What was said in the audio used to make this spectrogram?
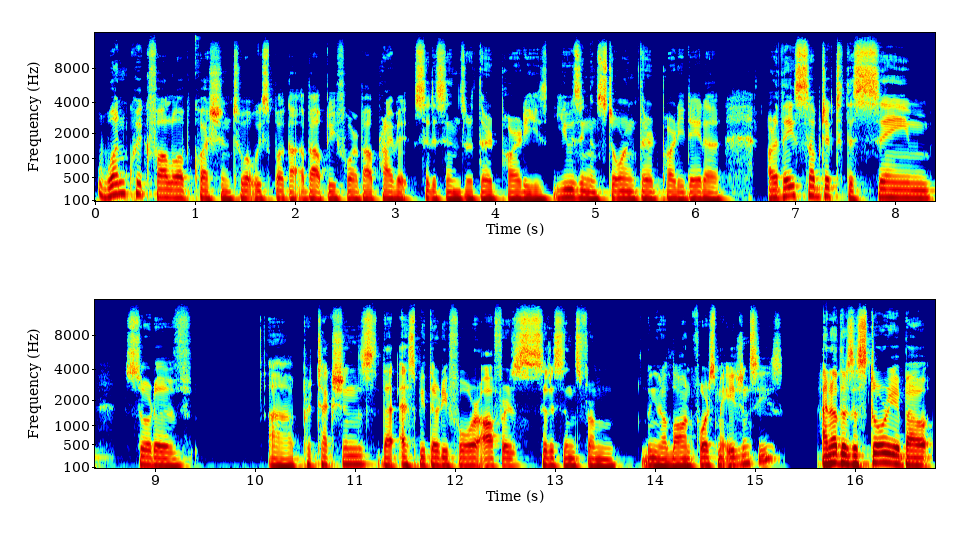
One quick follow up question to what we spoke about before about private citizens or third parties using and storing third party data. Are they subject to the same sort of uh, protections that SB 34 offers citizens from you know law enforcement agencies? I know there's a story about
